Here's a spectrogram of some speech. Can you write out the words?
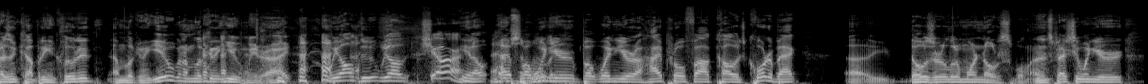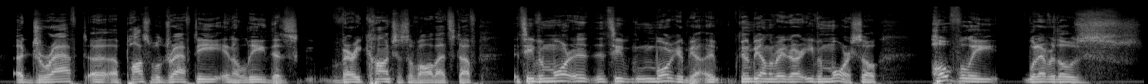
present company included. I'm looking at you and I'm looking at you, me, right? We all do. We all sure. You know, Absolutely. Uh, but when you're but when you're a high profile college quarterback, uh, those are a little more noticeable, and especially when you're a draft, uh, a possible draftee in a league that's very conscious of all that stuff. It's even more. It's even more going to be going to be on the radar even more. So, hopefully, whatever those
